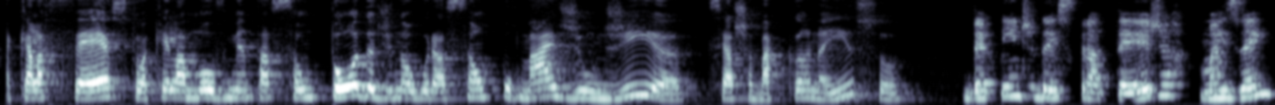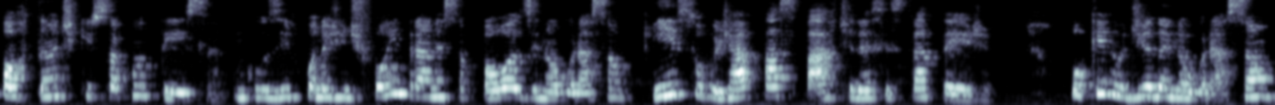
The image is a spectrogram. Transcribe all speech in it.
aquela festa, aquela movimentação toda de inauguração por mais de um dia? Você acha bacana isso? Depende da estratégia, mas é importante que isso aconteça. Inclusive, quando a gente for entrar nessa pós-inauguração, isso já faz parte dessa estratégia. Porque no dia da inauguração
